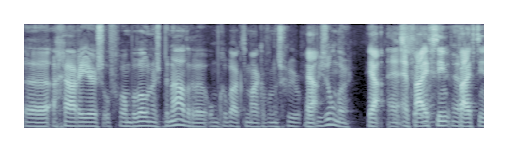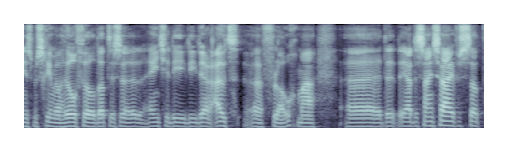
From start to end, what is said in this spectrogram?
uh, agrariërs of gewoon bewoners benaderen om gebruik te maken van een schuur. Ja. Bijzonder. Ja, en, en 15, 15 is misschien wel heel veel. Dat is uh, eentje die, die eruit uh, vloog. Maar de, ja, er zijn cijfers dat,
